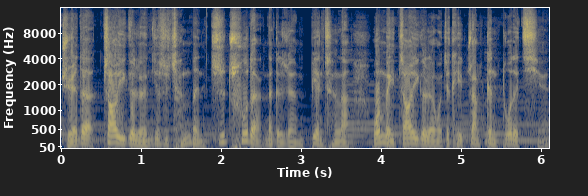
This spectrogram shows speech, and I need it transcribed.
觉得招一个人就是成本支出的那个人，变成了我每招一个人，我就可以赚更多的钱。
